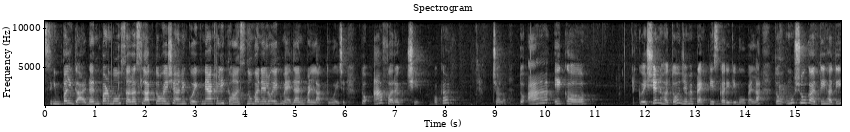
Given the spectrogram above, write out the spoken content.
સિમ્પલ ગાર્ડન પણ બહુ સરસ લાગતો હોય છે અને કોઈકને આ ખાલી ઘાસનું બનેલું એક મેદાન પણ લાગતું હોય છે. તો આ ફરક છે. ઓકે? ચલો. તો આ એક ક્વેશ્ચન હતો જે મેં પ્રેક્ટિસ કરી હતી બહુ પહેલાં. તો હું શું કરતી હતી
